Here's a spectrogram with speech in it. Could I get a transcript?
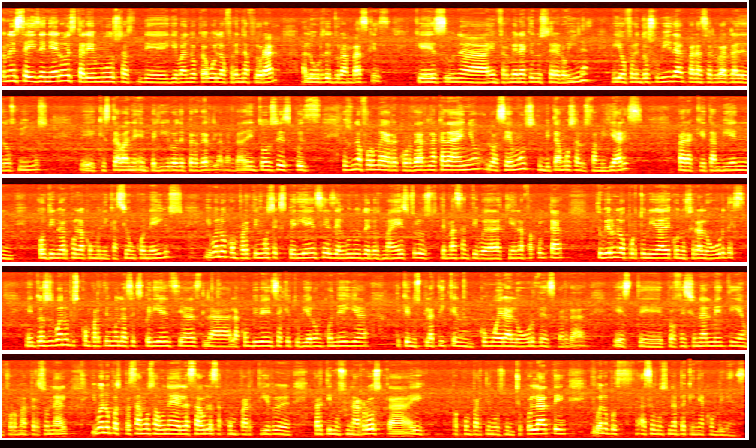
El viernes 6 de enero estaremos llevando a cabo la ofrenda floral a Lourdes Durán Vázquez, que es una enfermera que es nuestra heroína. Ella ofrendó su vida para salvarla de dos niños eh, que estaban en peligro de perderla, ¿verdad? Entonces, pues es una forma de recordarla cada año, lo hacemos, invitamos a los familiares para que también continuar con la comunicación con ellos. Y bueno, compartimos experiencias de algunos de los maestros de más antigüedad aquí en la facultad tuvieron la oportunidad de conocer a Lourdes. Entonces, bueno, pues compartimos las experiencias, la, convivencia que tuvieron con ella, de que nos platiquen cómo era Lourdes, ¿verdad? Este, profesionalmente y en forma personal. Y bueno, pues pasamos a una de las aulas a compartir, eh, partimos una rosca, eh, compartimos un chocolate y bueno, pues hacemos una pequeña convivencia.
